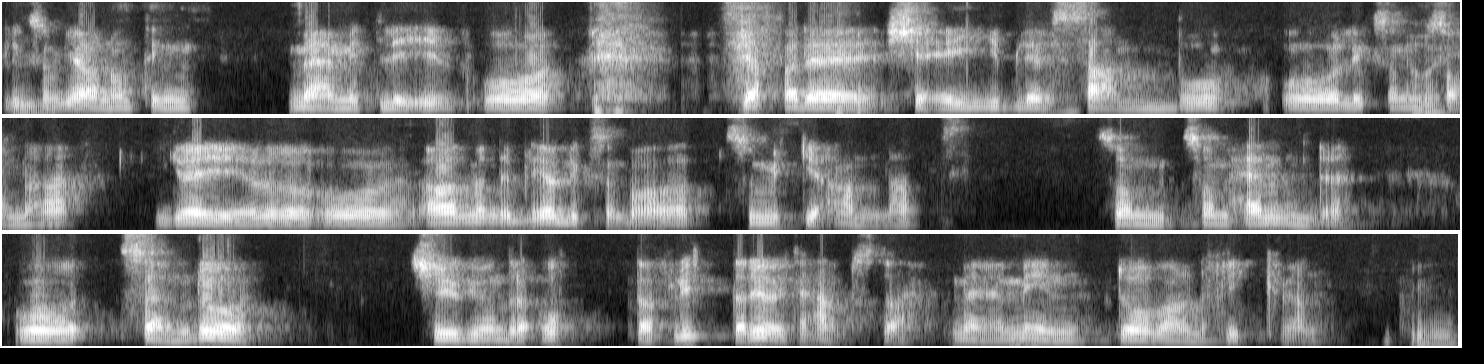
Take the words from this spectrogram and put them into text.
liksom mm. göra någonting med mitt liv. Och skaffade tjej, blev sambo och liksom sådana grejer. Och, och, ja, men det blev liksom bara så mycket annat som, som hände. Och sen då 2008 då flyttade jag till Halmstad med min dåvarande flickvän. Mm.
